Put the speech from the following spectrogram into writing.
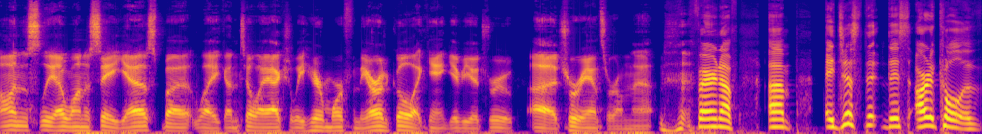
Honestly, I want to say yes, but like until I actually hear more from the article, I can't give you a true, uh, true answer on that. Fair enough. Um, it just th- this article, a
